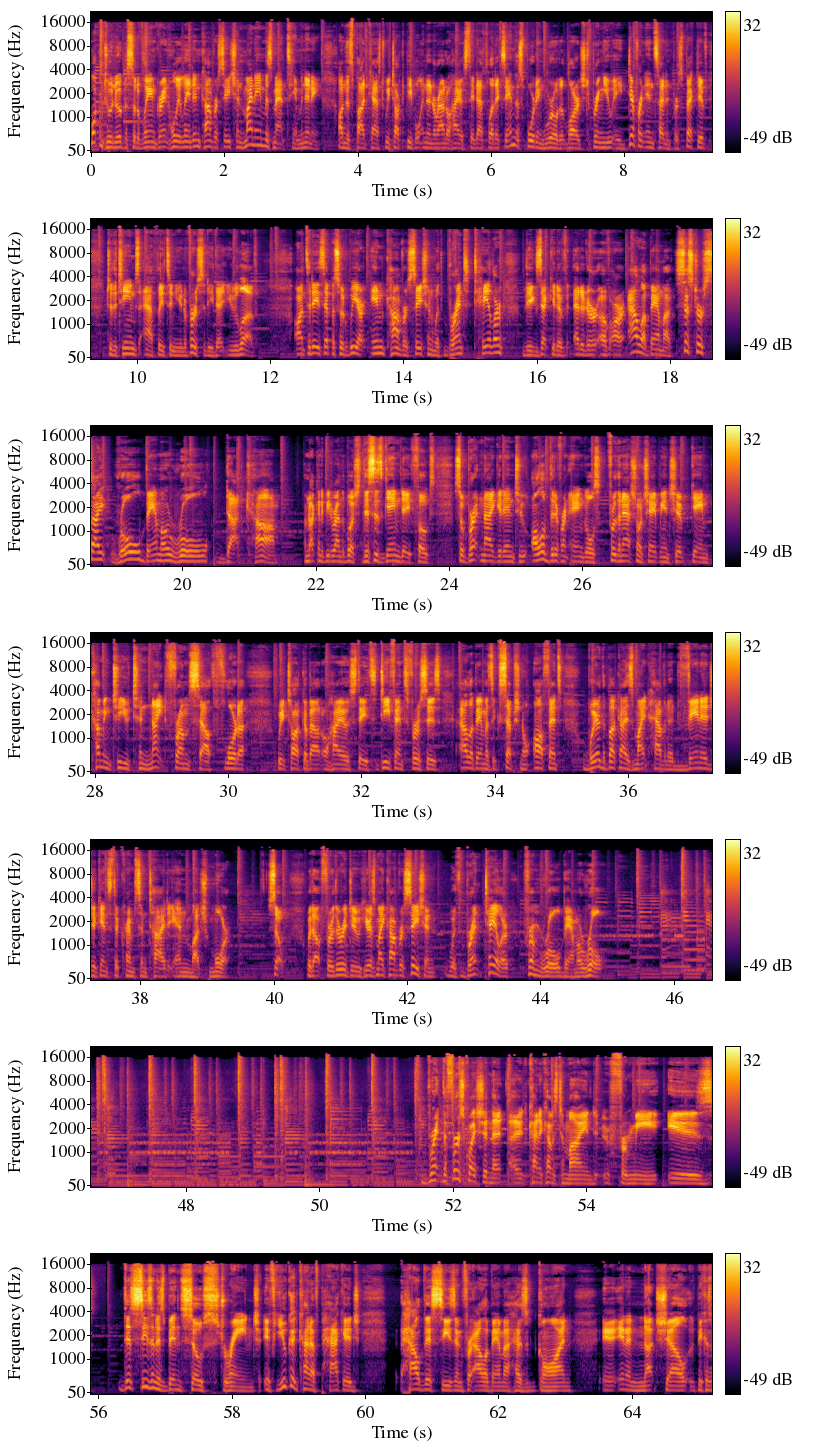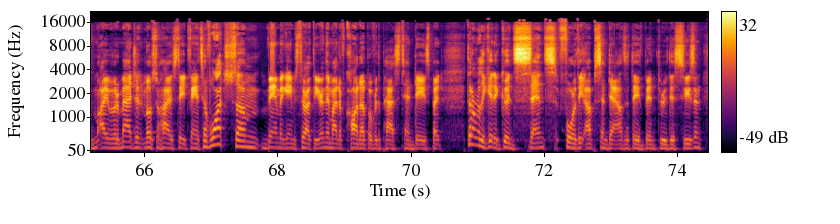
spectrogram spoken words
Welcome to a new episode of Land Grant Holy Land in Conversation. My name is Matt Tamanini. On this podcast, we talk to people in and around Ohio State athletics and the sporting world at large to bring you a different insight and perspective to the teams, athletes, and university that you love. On today's episode, we are in conversation with Brent Taylor, the executive editor of our Alabama sister site, RollBamaRoll.com. I'm not going to beat around the bush. This is game day, folks. So Brent and I get into all of the different angles for the national championship game coming to you tonight from South Florida. We talk about Ohio State's defense versus Alabama's exceptional offense, where the Buckeyes might have an advantage against the Crimson Tide, and much more. So, without further ado, here's my conversation with Brent Taylor from Roll Bama Roll. Brent, the first question that uh, kind of comes to mind for me is this season has been so strange. If you could kind of package how this season for Alabama has gone in a nutshell, because I would imagine most Ohio State fans have watched some Bama games throughout the year and they might have caught up over the past 10 days, but they don't really get a good sense for the ups and downs that they've been through this season.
